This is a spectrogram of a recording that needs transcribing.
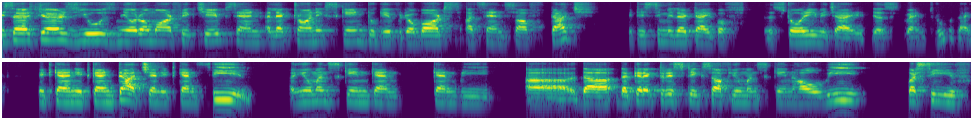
Researchers use neuromorphic chips and electronic skin to give robots a sense of touch. It is similar type of story which i just went through like it can it can touch and it can feel. A human skin can can be uh, the the characteristics of human skin how we perceive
